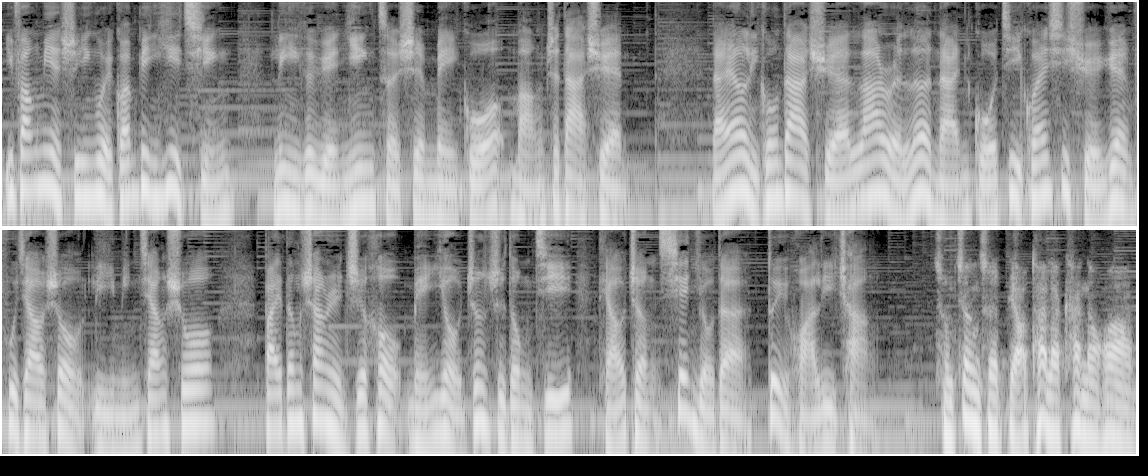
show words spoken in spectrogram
一方面是因为关闭疫情，另一个原因则是美国忙着大选。南洋理工大学拉尔勒南国际关系学院副教授李明江说：“拜登上任之后没有政治动机调整现有的对华立场。从政策表态来看的话，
